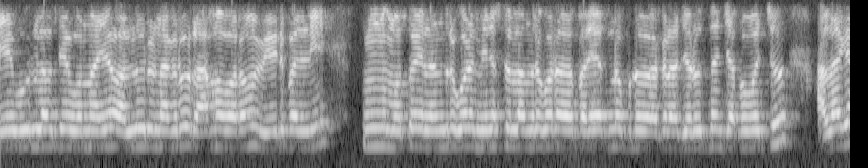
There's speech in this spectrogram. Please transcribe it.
ఏ ఊర్లో అయితే ఉన్నాయో అల్లూరు నగరు రామవరం వేడిపల్లి మొత్తం వీళ్ళందరూ కూడా మినిస్టర్లు అందరూ కూడా పర్యటన ఇప్పుడు అక్కడ జరుగుతుందని చెప్పవచ్చు. అలాగే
